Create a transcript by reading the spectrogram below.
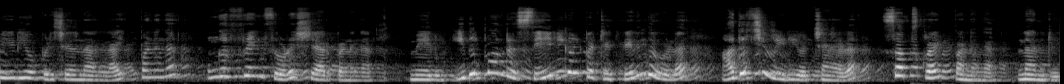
வீடியோ பிடிச்சிருந்தா லைக் பண்ணுங்க உங்க ஃப்ரெண்ட்ஸோட ஷேர் பண்ணுங்க. மேலும் இது போன்ற செய்திகள் பற்றி தெரிந்து கொள்ள அதிர்ச்சி வீடியோ சேனலை சப்ஸ்கிரைப் பண்ணுங்க. நன்றி.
